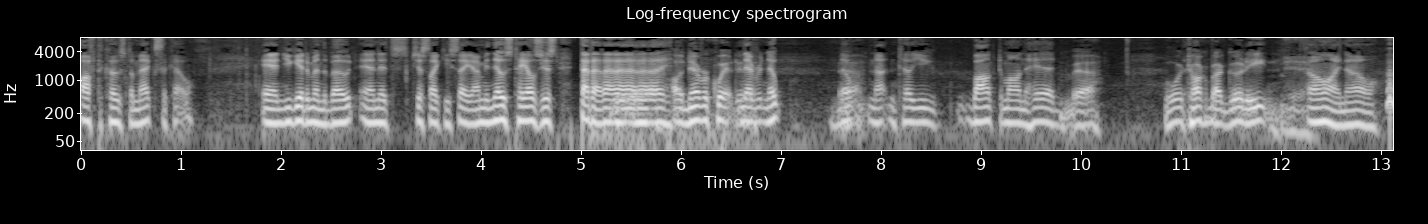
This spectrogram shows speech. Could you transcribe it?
off the coast of Mexico, and you get them in the boat, and it's just like you say. I mean, those tails just da da da da. I'll never quit. Never, they? nope, nope, Yeah. not until you bonked them on the head. Yeah. Boy, talk about good eating. Yeah. Oh, I know.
